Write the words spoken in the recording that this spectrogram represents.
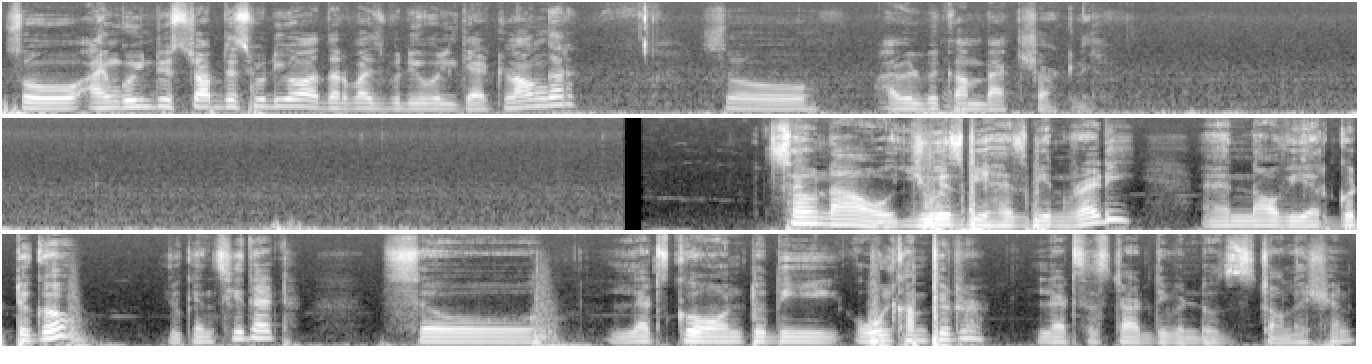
So i'm going to stop this video otherwise video will get longer. So i will be come back shortly so now usb has been ready and now we are good to go. You can see that. So let's go on to the old computer. Let's start the windows installation.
